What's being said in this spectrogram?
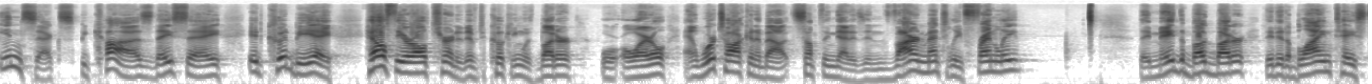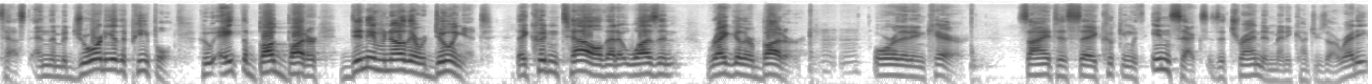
insects because they say it could be a healthier alternative to cooking with butter or oil. And we're talking about something that is environmentally friendly. They made the bug butter, they did a blind taste test, and the majority of the people who ate the bug butter didn't even know they were doing it. They couldn't tell that it wasn't regular butter or they didn't care. Scientists say cooking with insects is a trend in many countries already,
